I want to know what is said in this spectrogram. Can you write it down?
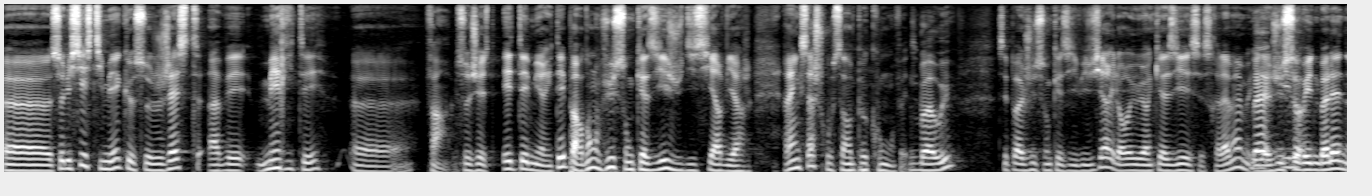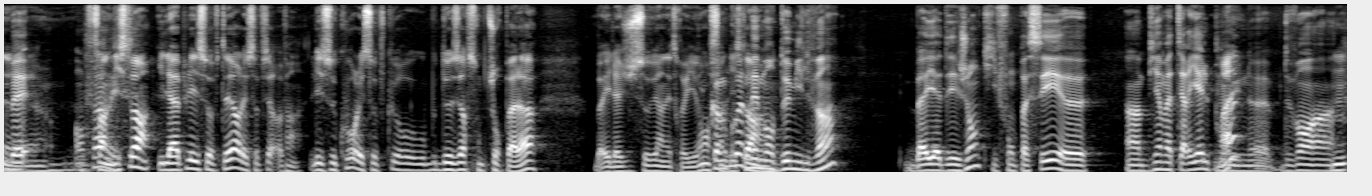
Euh, Celui-ci estimait que ce geste avait mérité, euh, enfin, ce geste était mérité, pardon, vu son casier judiciaire vierge. Rien que ça, je trouve ça un peu con, en fait. Bah oui. C'est pas juste son casier judiciaire, il aurait eu un casier, ce serait la même. il Bah, a juste il sauvé a- une baleine. bah, euh, enfin, fin de l'histoire. Il a appelé les sauveteurs, les sauveteurs, enfin les secours, les secours au bout de deux heures sont toujours pas là. Bah, il a juste sauvé un être vivant. Comme quoi, même en 2020, bah il y a des gens qui font passer euh, un bien matériel pour Ouais. une euh, devant un. Mm.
